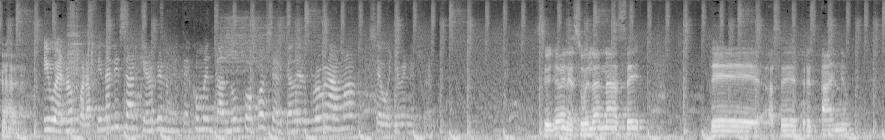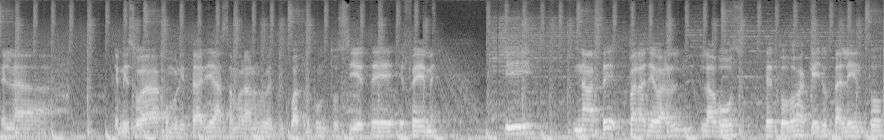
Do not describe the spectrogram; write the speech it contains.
Y bueno, para finalizar, quiero que nos estés comentando un poco acerca del programa Se Oye Venezuela. Se Oye Venezuela nace de hace tres años en la emisora comunitaria Zamorano 94.7 FM y nace para llevar la voz de todos aquellos talentos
